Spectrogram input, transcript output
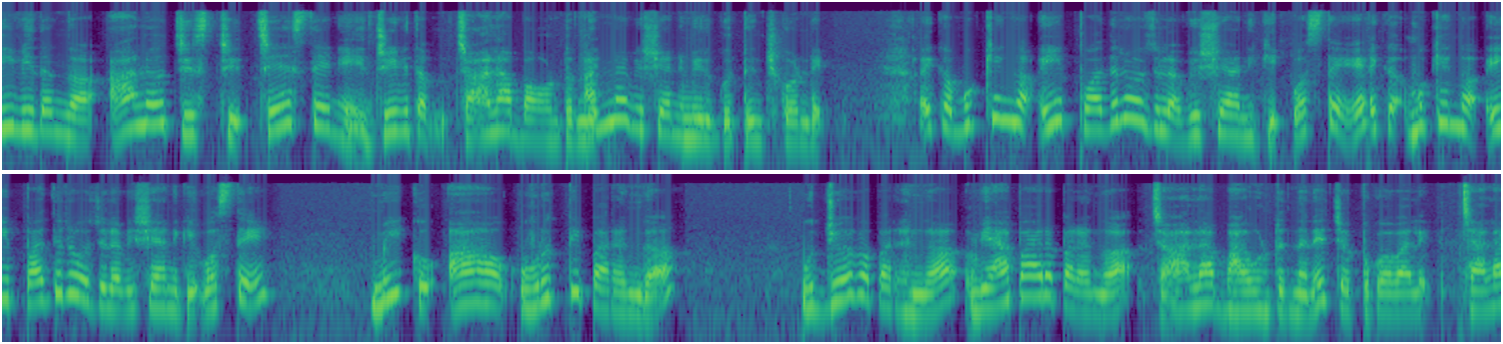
ఈ విధంగా ఆలోచించి చేస్తేనే జీవితం చాలా బాగుంటుంది అన్న విషయాన్ని మీరు గుర్తుంచుకోండి. ఇక ముఖ్యంగా ఈ పది రోజుల విషయానికి వస్తే ఇక ముఖ్యంగా ఈ పది రోజుల విషయానికి వస్తే మీకు ఆ వృత్తిపరంగా ఉద్యోగపరంగా వ్యాపారపరంగా చాలా బాగుంటుందనే చెప్పుకోవాలి. చాలా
